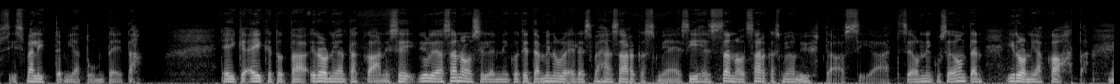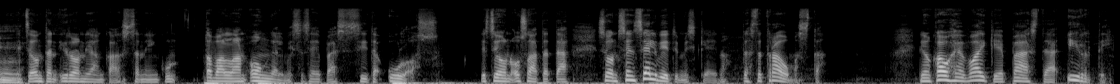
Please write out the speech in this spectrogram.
siis välittömiä tunteita – eikä, eikä tota ironian takaa, niin se Julia sanoo sille, niin kuin, että minulle edes vähän sarkasmia, ja siihen se sanoo, että sarkasmi on yhtä asiaa, että se on, niin kuin, se on tämän ironia kahta, mm. että se on tämän ironian kanssa niin kuin, tavallaan ongelmissa, se ei pääse siitä ulos. Ja se on osa tätä, se on sen selviytymiskeino tästä traumasta. Niin on kauhean vaikea päästää irti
